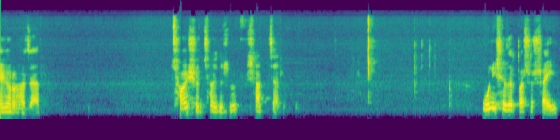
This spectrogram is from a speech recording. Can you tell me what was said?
এগারো হাজার ছয়শো ছয় দশমিক সাত চার। উনিশ হাজার পাঁচশো ষাট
